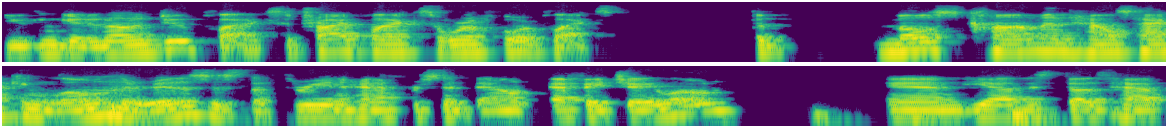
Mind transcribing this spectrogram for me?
You can get it on a duplex, a triplex, or a fourplex. The most common house hacking loan there is is the 3.5% down FHA loan. And yeah, this does have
